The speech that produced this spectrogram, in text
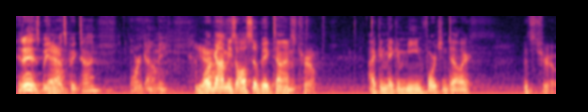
It is, but you Yeah. know what's big time? Origami. Yeah, Origami's also big time. It's true. I can make a mean fortune teller. It's true.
